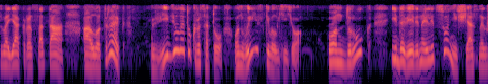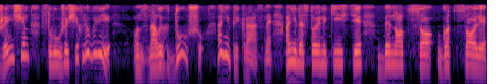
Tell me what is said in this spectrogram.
своя красота, а Лотрек видел эту красоту, он выискивал ее. Он друг и доверенное лицо несчастных женщин, служащих любви. Он знал их душу. Они прекрасны, они достойны кисти Беноццо Гоццоли.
